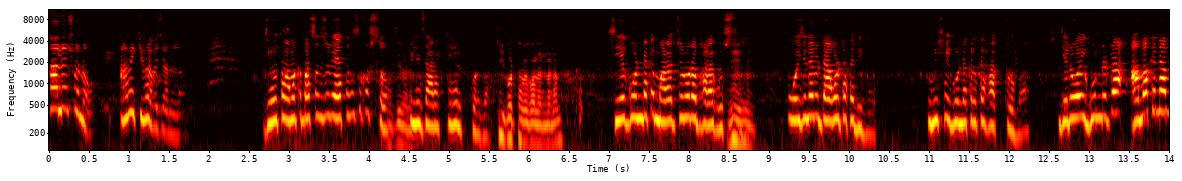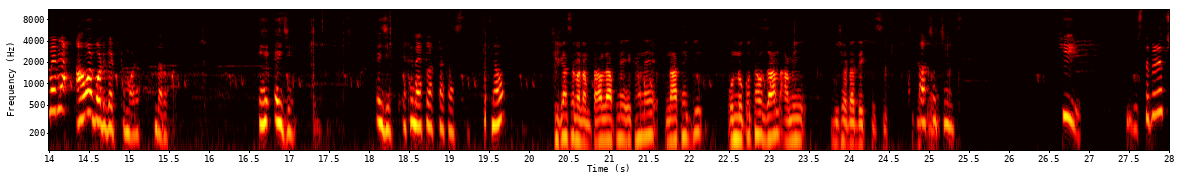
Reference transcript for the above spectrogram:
তাহলে শোনো আমি কীভাবে জানলাম? যেহেতু আমাকে বাঁচানোর জন্য এত কিছু করছ প্লিজ আর একটা হেল্প করবা। কি করতে হবে বলেন ম্যাডাম? সে গুন্ডাকে মারার জন্য ওরা ভাড়া করছে ওই জন্য আমি ডাবল টাকা দিব। তুমি সেই গুন্ডাকালকে হাত করবা যেন ওই গুন্ডাটা আমাকে না মেরে আমার বডিগার্ডকে মারে। দাঁড়ো এই যে এই যে এখানে এক লাখ টাকা আছে। নাও। ঠিক আছে ম্যাডাম তাহলে আপনি এখানে না থেকে অন্য কোথাও যান আমি বিষয়টা দেখতেছি। আচ্ছা ঠিক আছে। কি? বুঝতে পেরেছ?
